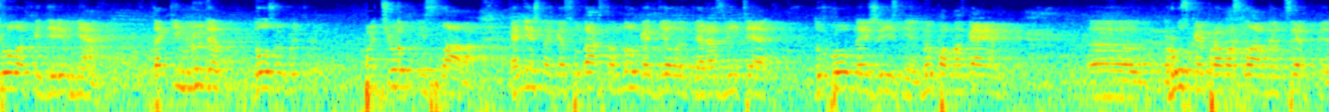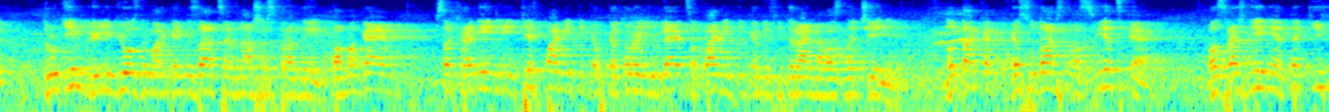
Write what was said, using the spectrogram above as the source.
селах и деревнях. Таким людям должен быть почет и слава. Конечно, государство много делает для развития духовной жизни. Мы помогаем э, Русской Православной Церкви, другим религиозным организациям нашей страны, помогаем в сохранении тех памятников, которые являются памятниками федерального значения. Но так как государство светское, возрождение таких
